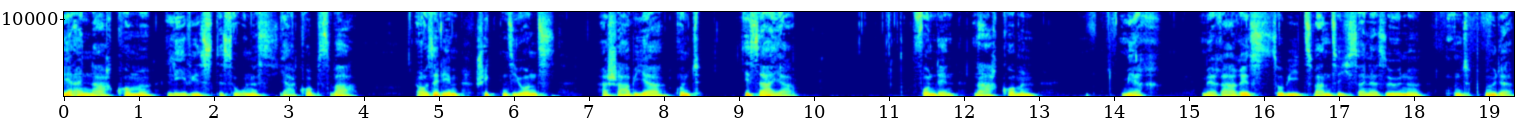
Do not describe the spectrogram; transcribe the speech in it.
der ein Nachkomme Levis des Sohnes Jakobs war. Außerdem schickten sie uns Haschabia und Jesaja von den Nachkommen Mer Meraris sowie zwanzig seiner Söhne und Brüder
